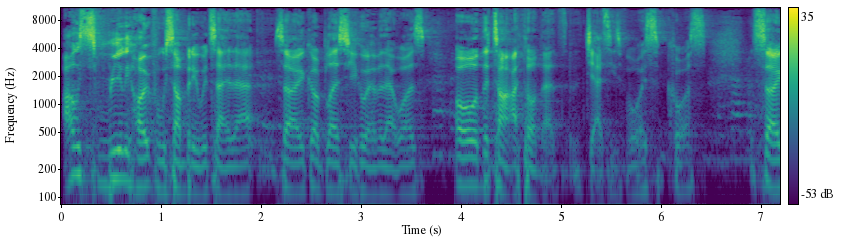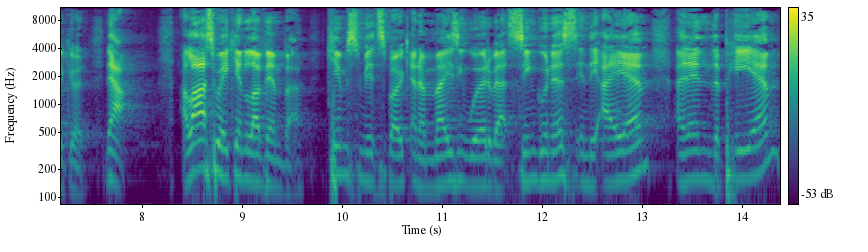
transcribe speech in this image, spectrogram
I was really hopeful somebody would say that. So God bless you, whoever that was. All the time. I thought that's Jazzy's voice, of course. So good. Now, last week in November, Kim Smith spoke an amazing word about singleness in the AM and in the PM.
